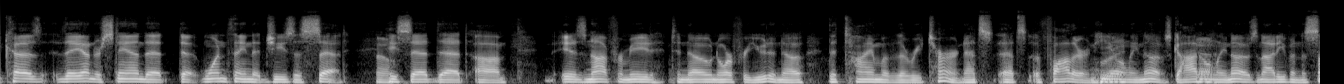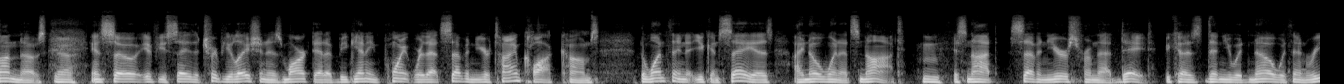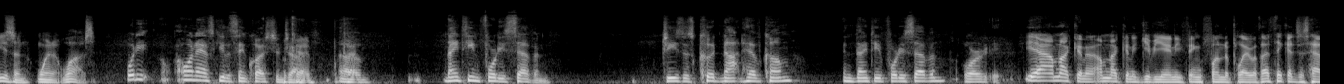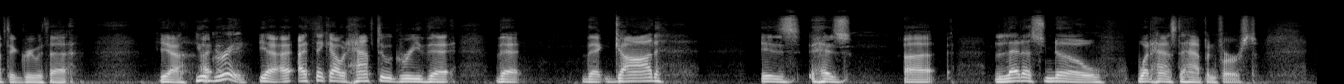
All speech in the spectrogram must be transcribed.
because they understand that that one thing that Jesus said. Oh. He said that um, it is not for me to know, nor for you to know the time of the return. That's that's the Father, and He Right. only knows. God Yeah. only knows. Not even the Son knows. Yeah. And so, if you say the tribulation is marked at a beginning point where that seven year time clock comes, the one thing that you can say is, I know when it's not. Hmm. It's not seven years from that date, because then you would know within reason when it was. What do you? I want to ask you the same question, John. Okay, okay. Um, 1947. Jesus could not have come in 1947, or Yeah, I'm not gonna I'm not gonna give you anything fun to play with. I think I just have to agree with that. Yeah, You I- agree? yeah, I, I think I would have to agree that that that God is has uh, let us know what has to happen first,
